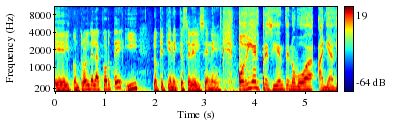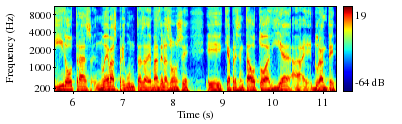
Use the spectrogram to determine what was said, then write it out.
el control de la Corte y lo que tiene que hacer el CNE. ¿Podría el presidente Novoa añadir otras nuevas preguntas, además de las 11 eh, que ha presentado todavía ah, eh, durante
